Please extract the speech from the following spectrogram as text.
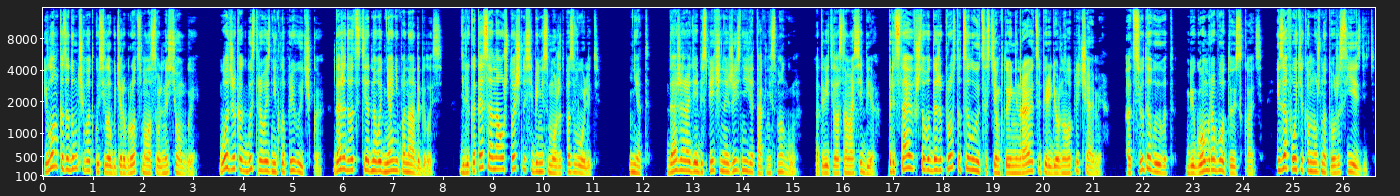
Илонка задумчиво откусила бутерброд с малосольной семгой. Вот же как быстро возникла привычка. Даже 21 дня не понадобилось. Деликатесы она уж точно себе не сможет позволить. Нет, «Даже ради обеспеченной жизни я так не смогу», – ответила сама себе, представив, что вот даже просто целуется с тем, кто ей не нравится, передернула плечами. Отсюда вывод. Бегом работу искать. И за фотиком нужно тоже съездить.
